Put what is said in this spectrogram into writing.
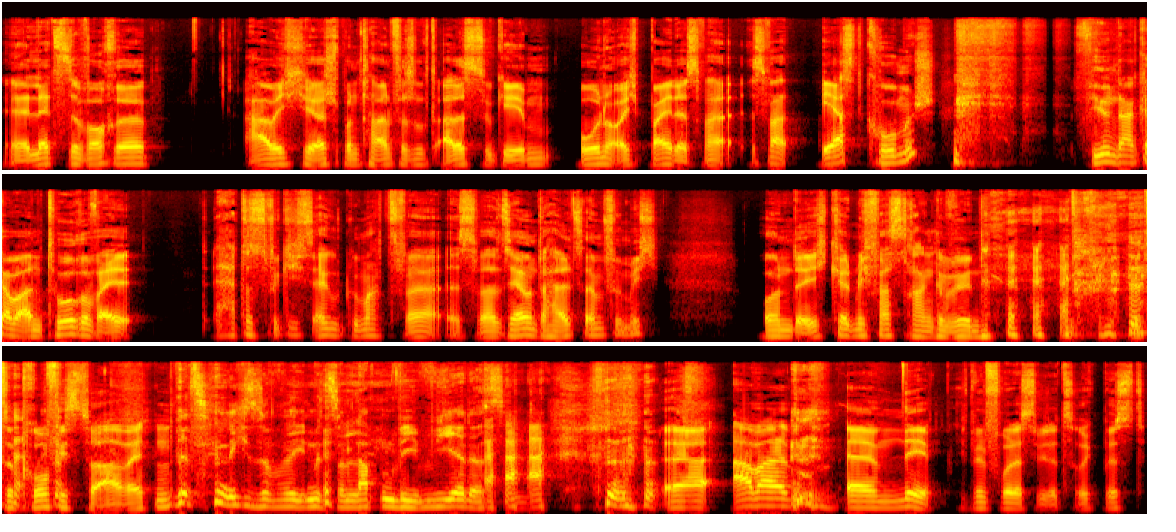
Äh, letzte Woche habe ich ja spontan versucht, alles zu geben, ohne euch beide. Es war, es war erst komisch. Vielen Dank aber an Tore, weil er hat das wirklich sehr gut gemacht. Es war, es war sehr unterhaltsam für mich. Und ich könnte mich fast dran gewöhnen, mit so Profis zu arbeiten. Bitte nicht so wie mit so Lappen wie wir das sind. äh, aber ähm, nee, bin froh, dass du wieder zurück bist.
